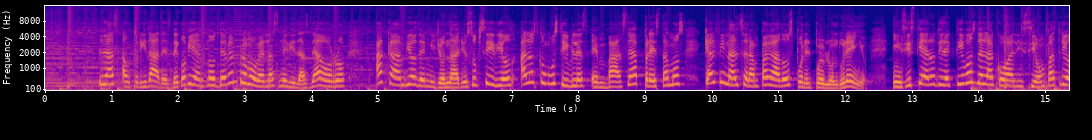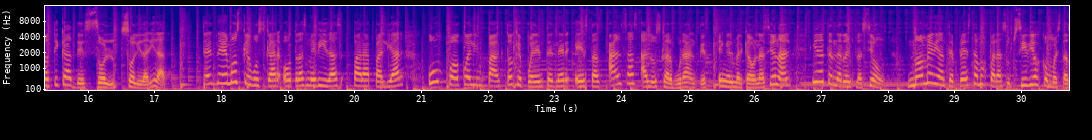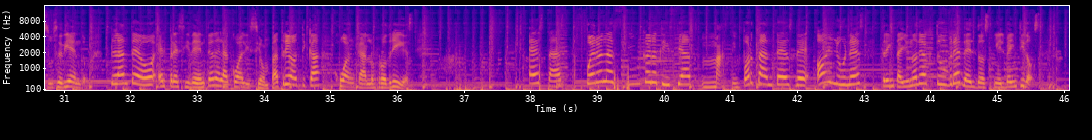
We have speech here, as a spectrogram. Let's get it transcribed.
las autoridades de gobierno deben promover las medidas de ahorro a cambio de millonarios subsidios a los combustibles en base a préstamos que al final serán pagados por el pueblo hondureño, insistieron directivos de la coalición patriótica de Solidaridad. Tenemos que buscar otras medidas para paliar un poco el impacto que pueden tener estas alzas a los carburantes en el mercado nacional y detener la inflación, no mediante préstamos para subsidios como está sucediendo, planteó el presidente de la coalición patriótica, Juan Carlos Rodríguez. Estas fueron las cinco noticias más importantes de hoy lunes 31 de octubre del 2022.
